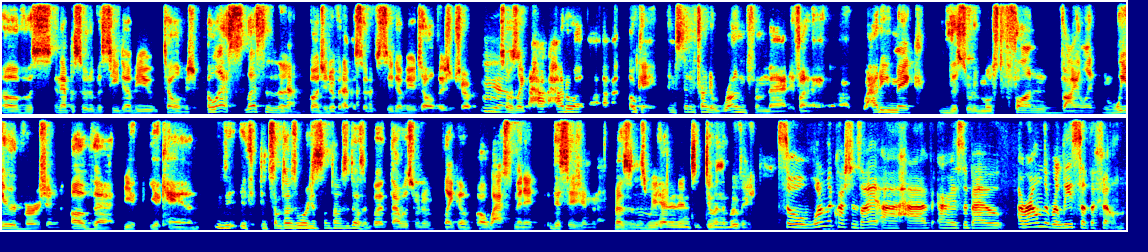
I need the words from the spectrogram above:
of a s an episode of a CW television, less less than the Yeah. budget of an episode of a CW television show. Mm. Yeah. So I was like, how, how do I, I- okay, instead of trying to run from that, if I, how do you make the sort of most fun, violent, and weird version of that you, you can? It, it sometimes works and sometimes it doesn't, but that was sort of like a, a last minute decision as, as we headed into doing the movie. So one of the questions I uh, have is about around the release of the film,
